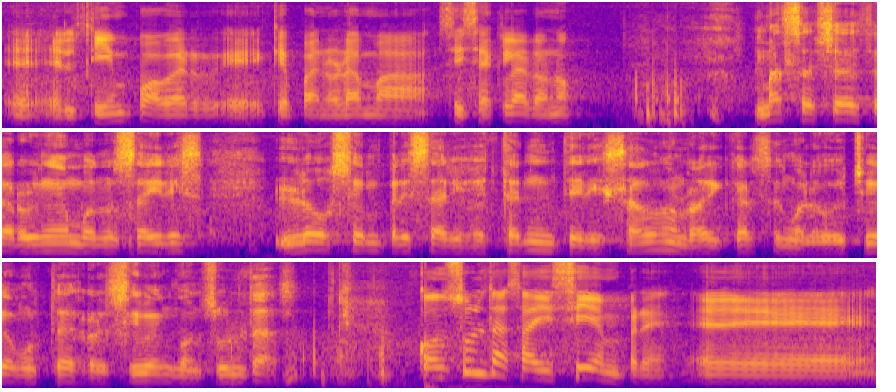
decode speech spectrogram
eh, el tiempo a ver eh, qué panorama, si se aclara o no. Más allá de esta reunión en Buenos Aires, ¿los empresarios están interesados en radicarse en Gualeguaychú? ¿Ustedes reciben consultas? Consultas hay siempre. Eh,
